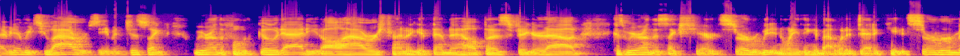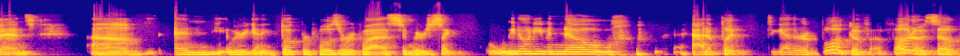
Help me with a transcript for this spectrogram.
I mean, every two hours, even just like we were on the phone with GoDaddy at all hours, trying to get them to help us figure it out because we were on this like shared server. We didn't know anything about what a dedicated server meant, um, and we were getting book proposal requests, and we were just like, we don't even know how to put together a book of, of photos. So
